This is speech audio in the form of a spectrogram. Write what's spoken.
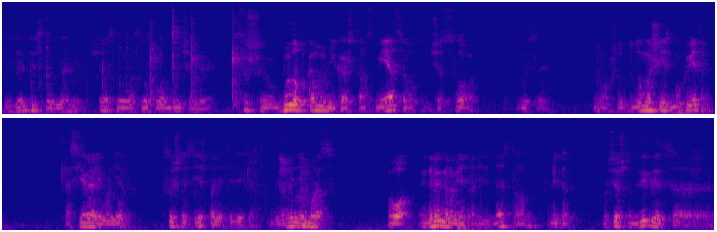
смеетесь над нами, сейчас мы вас нахлобучили. Слушай, было бы кому, мне кажется, там смеяться, вот честное слово. В смысле? Ну, что ты думаешь, есть бог ветра? А схерали его нет? В сущности, есть понятие ветра? Движение масс. О, эгрегор ветра есть, да, стало? Или как? Ну, все, что двигается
